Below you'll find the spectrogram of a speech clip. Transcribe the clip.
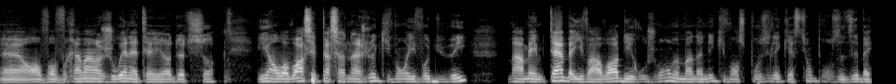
Euh, on va vraiment jouer à l'intérieur de tout ça. Et on va voir ces personnages-là qui vont évoluer, mais en même temps, ben, il va y avoir des rougements à un moment donné qui vont se poser la question pour se dire ben,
